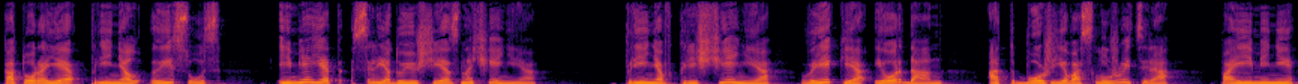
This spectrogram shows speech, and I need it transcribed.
которое принял Иисус – имеет следующее значение. Приняв крещение в реке Иордан от Божьего служителя по имени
